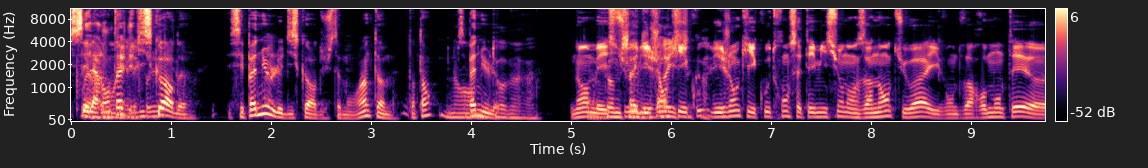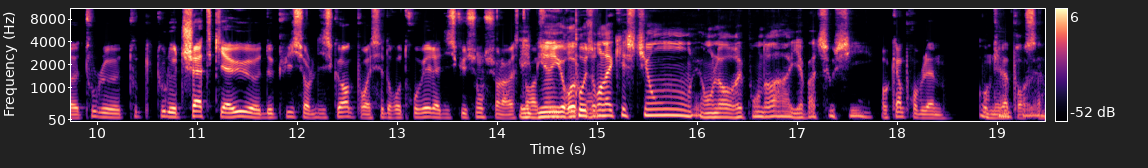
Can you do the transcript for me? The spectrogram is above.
C'est l'avantage du Discord. C'est pas nul le Discord justement, hein Tom? T'entends? Non, C'est pas nul. Tom, euh, Non, mais Comme si tu veux, les, gens qui les gens écouteront cette émission dans un an, tu vois, ils vont devoir remonter euh, tout, le, tout, tout le chat qu'il y a eu euh, depuis sur le Discord pour essayer de retrouver la discussion sur la eh restauration. bien, du ils reposeront la question et on leur répondra. Il n'y a pas de souci. Aucun problème. On est Aucun là pour ça.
